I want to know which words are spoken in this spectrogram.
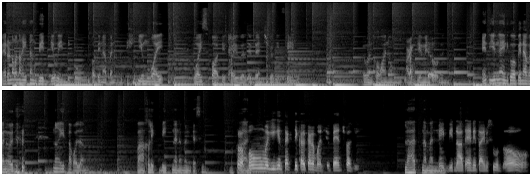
Meron ako nakitang video eh, hindi ko pa pinapanood. eh. yung why, why Spotify will eventually fail. Ewan ko kung anong argument daw. nun. And, yun nga, hindi ko pa pinapanood. Nakita ko lang. Pa clickbait na naman kasi. So, Baka kung magiging technical ka naman, eventually, lahat naman. No? maybe not anytime soon. Oo.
